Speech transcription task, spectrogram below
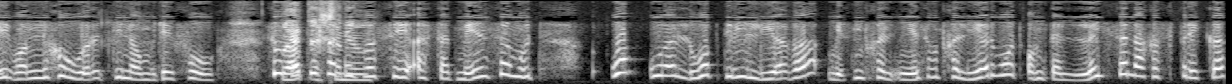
jy word nie gehoor het jy nou moet jy voel. So wat ek gaan nou... sê is dat mense moet ook oorloop deur die lewe, mense moet mense moet geleer word om te luister na gesprekke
